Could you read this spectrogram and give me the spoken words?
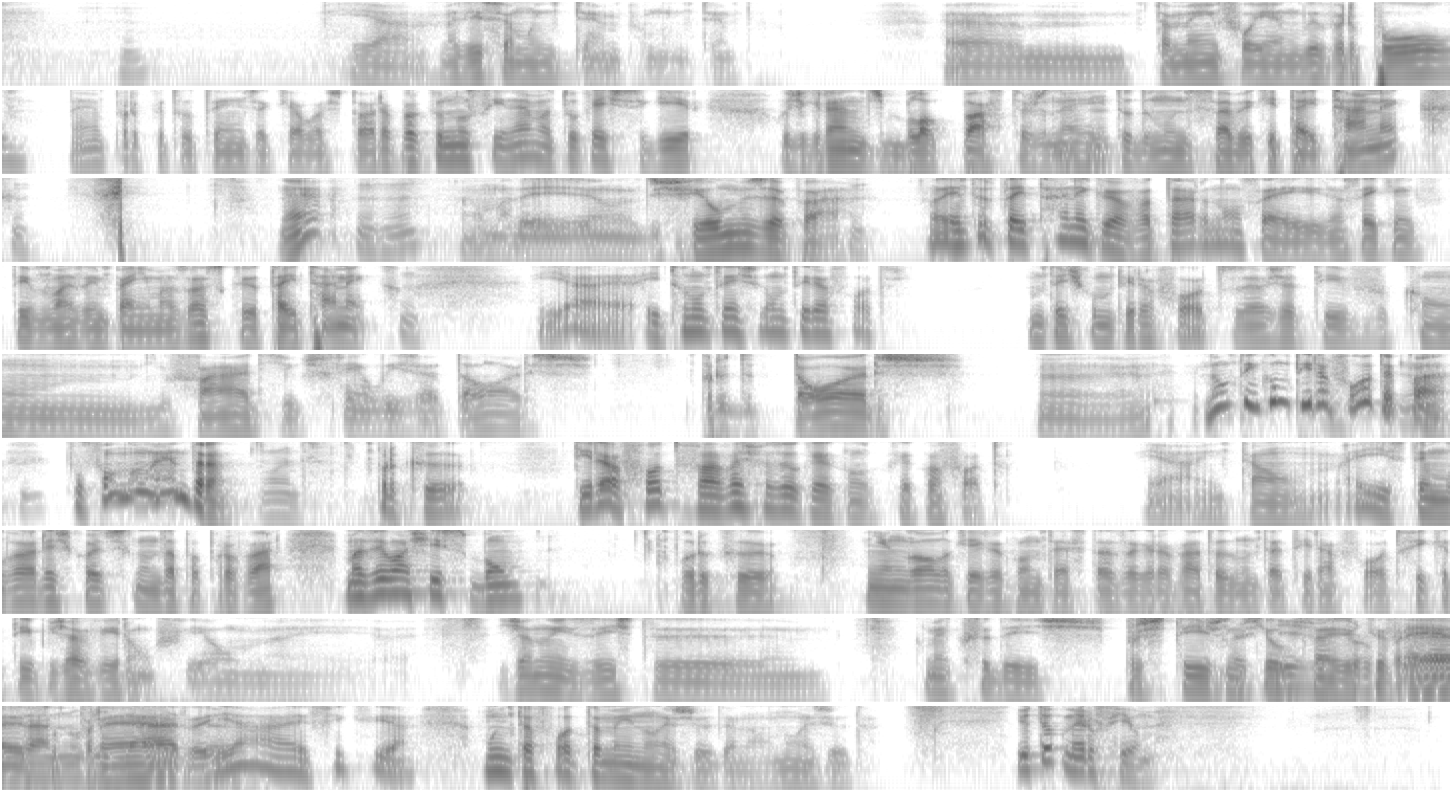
Yeah, Mas isso é muito tempo, muito tempo. Ahm, também foi em Liverpool, né? porque tu tens aquela história. Porque no cinema tu queres seguir os grandes blockbusters, né? e todo mundo sabe que Titanic, né? Uhum. É uma das, um dos filmes, epá. Entre o Titanic e o Avatar, não sei, não sei quem teve mais empenho, mas acho que o Titanic. Yeah, e tu não tens como tirar fotos. Não tens como tirar fotos. Eu já tive com vários realizadores, produtores. Eh, não tem como tirar foto, epá. O telefone não entra. Onde? Porque tirar foto, vá, vais fazer o que com, o que com a foto? Yeah, então é isso, temos várias coisas que não dá para provar, mas eu acho isso bom, porque em Angola o que é que acontece? Estás a gravar, todo mundo está a tirar foto, fica tipo, já viram o filme, já não existe, como é que se diz, prestígio naquilo que tem, que surpresa, é, novidade. Yeah, fica, yeah. Muita foto também não ajuda, não, não ajuda. E o teu primeiro filme?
